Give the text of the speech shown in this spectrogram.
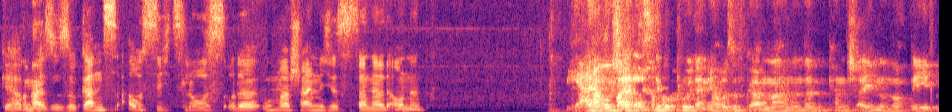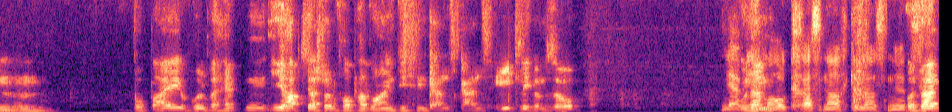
gehabt. also so ganz aussichtslos oder unwahrscheinlich ist es dann halt auch nicht. Ja, ja musst halt als Liverpool deine Hausaufgaben machen und dann kannst du eigentlich nur noch beten. Und Wobei Wolverhampton, ihr habt es ja schon vor ein paar Wochen, die sind ganz, ganz eklig und so. Ja, wir und dann, haben auch krass nachgelassen jetzt. Und dann,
